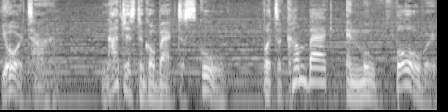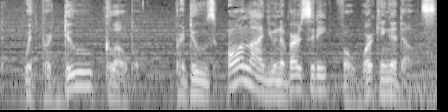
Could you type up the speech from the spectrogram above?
your time, not just to go back to school, but to come back and move forward with Purdue Global, Purdue's online university for working adults.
